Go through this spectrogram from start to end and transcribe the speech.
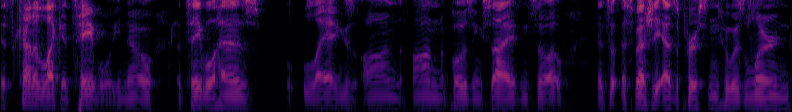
it's kind of like a table. You know, a table has legs on on opposing sides, and so and so especially as a person who has learned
